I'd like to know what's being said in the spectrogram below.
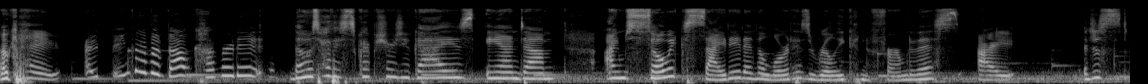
Okay, I think I've about covered it. Those are the scriptures, you guys. And um, I'm so excited, and the Lord has really confirmed this. I, I just,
